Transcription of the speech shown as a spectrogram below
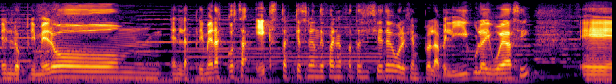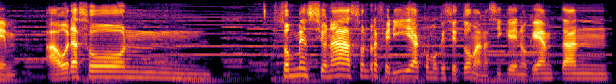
en los primeros en las primeras cosas extras que salieron de Final Fantasy VII, por ejemplo la película y wey así, eh, ahora son son mencionadas, son referidas, como que se toman, así que no quedan tan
